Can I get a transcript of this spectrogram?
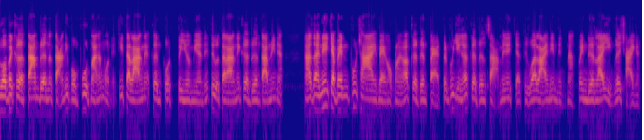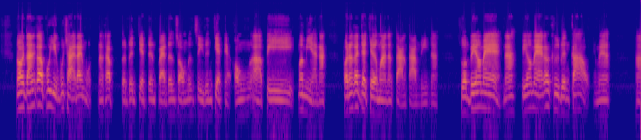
ดวงไปเกิดตามเดือนต่างๆ ที่ผมพูดมาทั้งหมดเนี่ยที่ตารางเนี่ยเกินกฎปีมะเมียที่ดูตารางนี่เกิดเดือนตามนี้เนี่ยนะแต่อันนี้จะเป็นผู้ชายแบ่งออกหน่อยว่าเกิดเดือนแปดเป็นผู้หญิงก็เกิดเดือนสามไม่ได้จะถือว่าร้ายนิดหนึ่งนะเป็นเดือนร้ายหญิงเลือชายไงนอกจากนั้นก็ผู้หญิงผู้ชายได้หมดนะครับเกิดเดือนเจ็ดเดือนแปดเดือนสองเดือนสี่เดือนเจ็ดเนี่ยของอ่าปีมะเมียนะเพราะฉะนั้นก็จะเจอมาต่างๆตามนี้นะส่วนปีมะแม่นะปีมะแม่ก็คือเดือนเก้าเห็นไหมฮะ อ่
